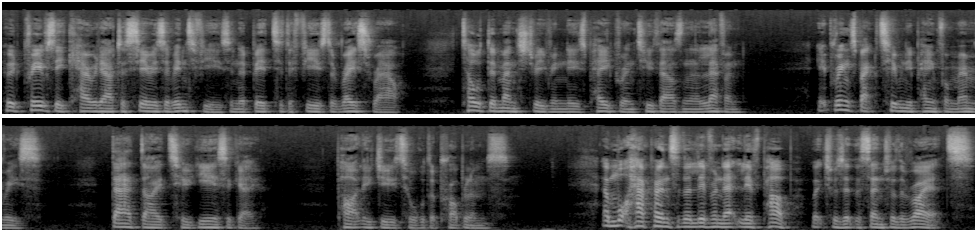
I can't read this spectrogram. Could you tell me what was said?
who had previously carried out a series of interviews in a bid to defuse the race row, told the Manchester Evening newspaper in 2011 It brings back too many painful memories. Dad died two years ago, partly due to all the problems. And what happened to the Live and Let Live pub, which was at the centre of the riots?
